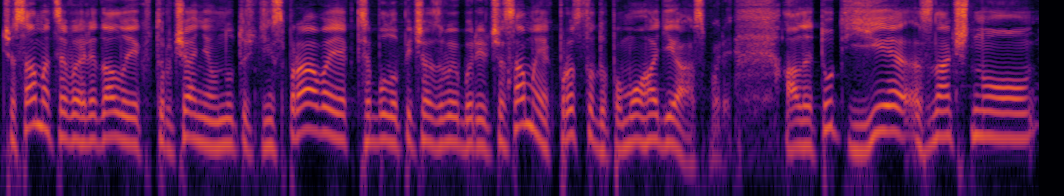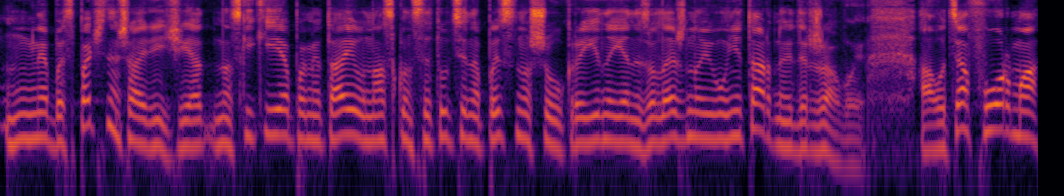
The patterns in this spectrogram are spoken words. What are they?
Часами це виглядало як втручання внутрішні справи, як це було під час виборів, часами як просто допомога діаспорі. Але тут є значно небезпечніша річ. Я наскільки я пам'ятаю, у нас в конституції написано, що Україна є незалежною унітарною державою. А оця форма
